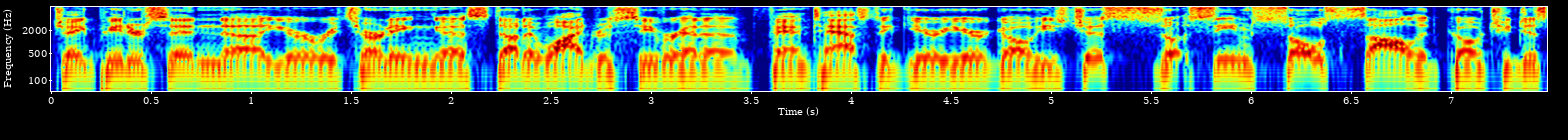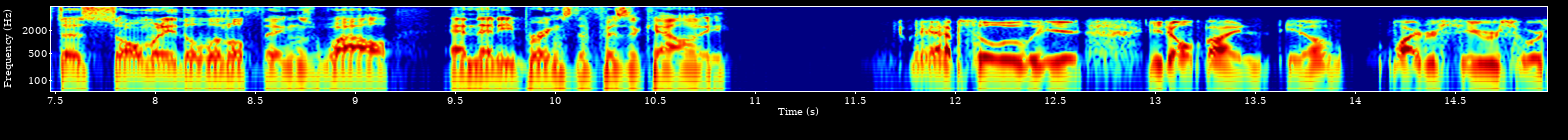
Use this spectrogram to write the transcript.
Jake Peterson, uh, your returning uh, stud at wide receiver, had a fantastic year a year ago. He's just so, seems so solid, coach. He just does so many of the little things well, and then he brings the physicality. Yeah, absolutely. You, you don't find you know wide receivers who are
